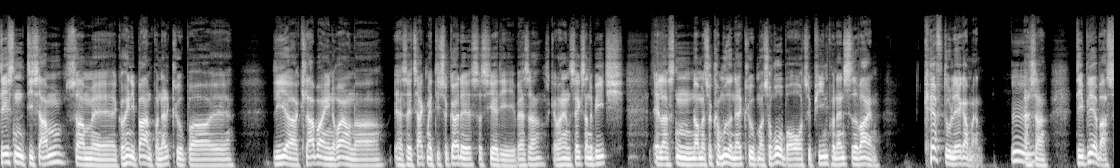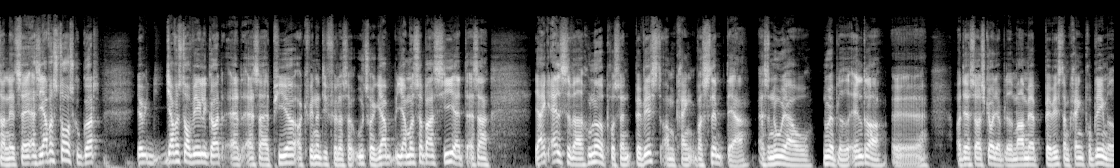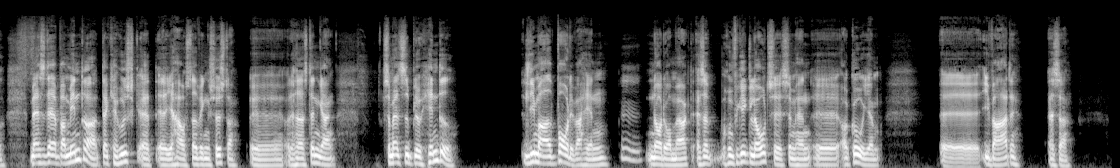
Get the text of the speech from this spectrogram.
det er sådan de samme, som øh, går hen i barn på natklub og øh, lige og klapper en i røven, og ja, så i takt med, at de så gør det, så siger de, hvad så, skal du have en sex on the beach? Eller sådan, når man så kommer ud af natklubben, og så råber over til pigen på den anden side af vejen, kæft, du er lækker, mand. Mm. Altså, det bliver bare sådan lidt. Så, altså, jeg forstår sgu godt, jeg, jeg forstår virkelig godt, at, altså, at piger og kvinder, de føler sig utrygge. Jeg, jeg må så bare sige, at altså, jeg har ikke altid været 100% bevidst omkring, hvor slemt det er. Altså, nu er jeg jo nu er jeg blevet ældre, øh, og det har så også gjort, at jeg er blevet meget mere bevidst omkring problemet. Men altså, da jeg var mindre, der kan jeg huske, at øh, jeg har jo stadigvæk en søster, øh, og det havde jeg også dengang, som altid blev hentet lige meget, hvor det var henne, mm. når det var mørkt. Altså, hun fik ikke lov til simpelthen øh, at gå hjem øh, i Varde. Altså,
